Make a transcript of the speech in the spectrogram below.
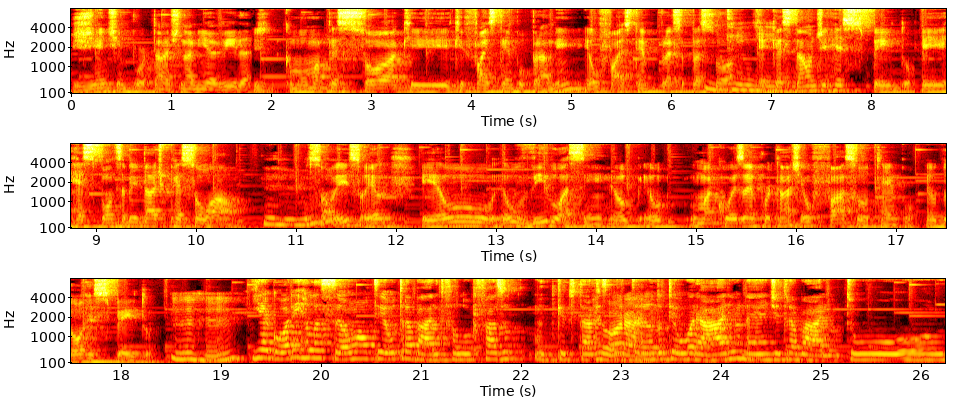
gente importante na minha vida. Como uma pessoa que, que faz tempo pra mim, eu faço tempo pra essa pessoa. Entendi. É questão de respeito e responsabilidade pessoal. Só isso. Eu, eu, eu vivo assim. Eu, eu, uma coisa importante, eu faço o tempo. Eu dou respeito. E agora em relação ao teu trabalho, tu falou que faz o que tu tá respeitando o teu horário, né, de trabalho. Tu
